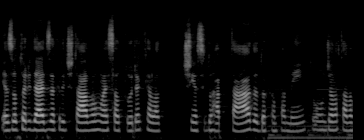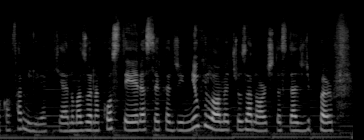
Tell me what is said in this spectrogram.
E as autoridades acreditavam a essa altura que ela tinha sido raptada do acampamento onde ela estava com a família, que é numa zona costeira cerca de mil quilômetros a norte da cidade de Perth.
